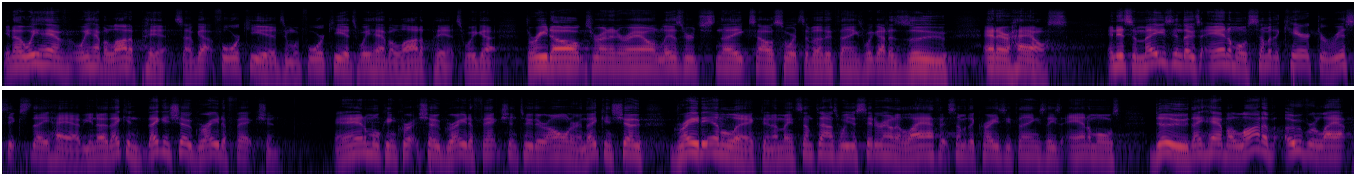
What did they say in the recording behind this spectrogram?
You know, we have, we have a lot of pets. I've got four kids, and with four kids, we have a lot of pets. We got three dogs running around, lizards, snakes, all sorts of other things. We got a zoo at our house. And it's amazing those animals, some of the characteristics they have. You know, they can, they can show great affection. An animal can show great affection to their owner, and they can show great intellect. And I mean, sometimes we just sit around and laugh at some of the crazy things these animals do. They have a lot of overlap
